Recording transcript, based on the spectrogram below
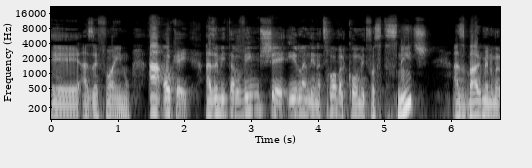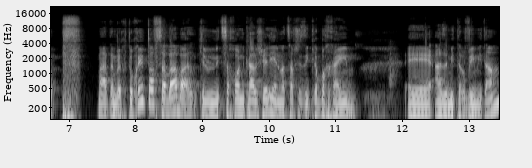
אה, אז איפה היינו? אה אוקיי אז הם מתערבים שאירלנד ינצחו אבל קרום יתפוס את הסניץ' אז ברגמן אומר "פפ, מה אתם בטוחים טוב סבבה כאילו ניצחון קל שלי אין מצב שזה יקרה בחיים. אה, אז הם מתערבים איתם.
